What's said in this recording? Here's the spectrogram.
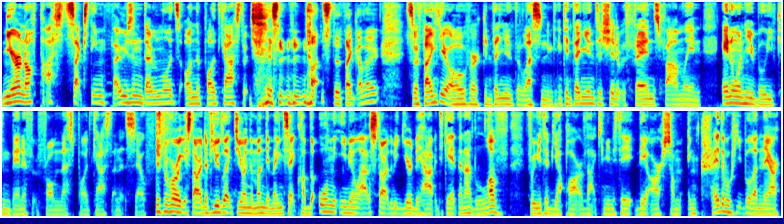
near enough past 16,000 downloads on the podcast, which is nuts to think about. So thank you all for continuing to listen and continuing to share it with friends, family, and anyone who you believe can benefit from this podcast in itself. Just before we get started, if you'd like to join the Monday Mindset Club, the only email at the start of the week you'd be happy to get, then I'd love for you to be a part of that community. There are some incredible people in there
